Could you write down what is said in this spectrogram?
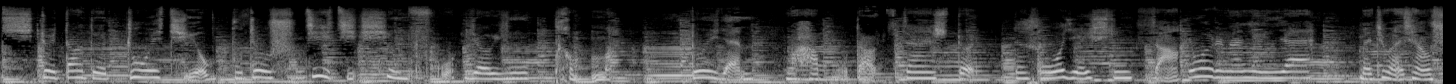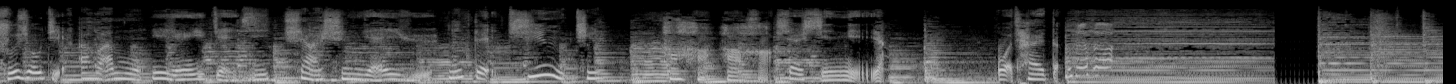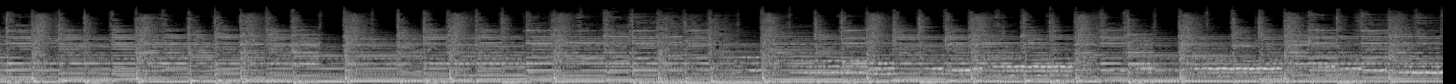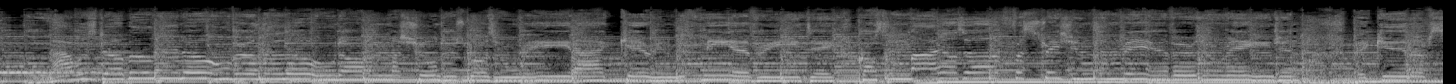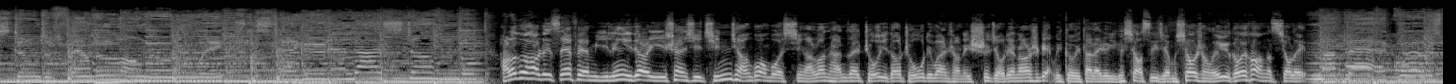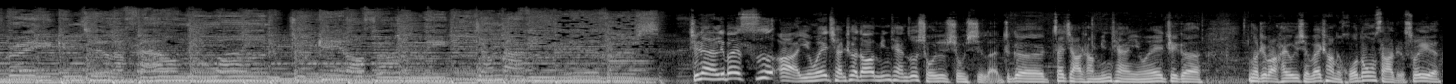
子最大的追求不就是自己幸福、有人疼吗？虽然我还不到三十岁，但是我也心脏因为的男人呀。每天晚上十九点，FM 一人一点一，下心言语，你得听听，哈哈哈哈，吓死你呀！我猜的。C F M 一零一点一陕西秦腔广播西安论坛，在周一到周五的晚上的十九点到二十点，为各位带来这一个小时的节目《笑声雷雨》。各位好，我是小雷。今天礼拜四啊，因为牵扯到明天就休休息了，这个再加上明天因为这个我这边还有一些外场的活动啥的，所以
